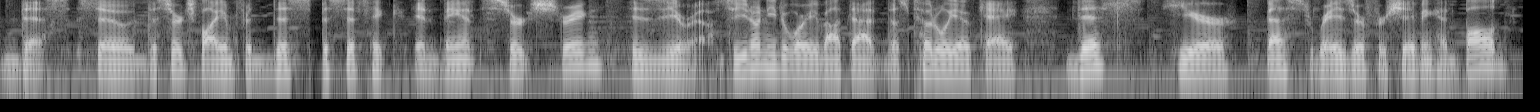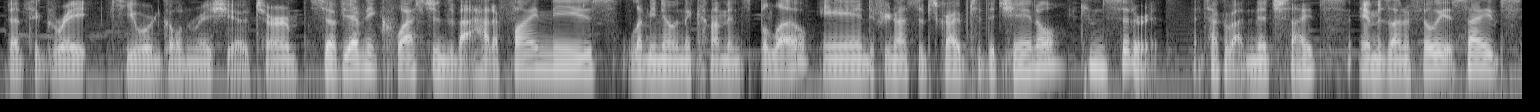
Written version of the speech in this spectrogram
this. So the search volume for this specific advanced search string is zero. So you don't need to worry about that. That's totally okay. This here best razor for shaving head bald. That's a great keyword golden ratio term. So if you have any questions about how to find these, let me know in the comments below. And if you're not subscribed to the channel, consider it. I talk about niche sites, Amazon affiliate sites,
